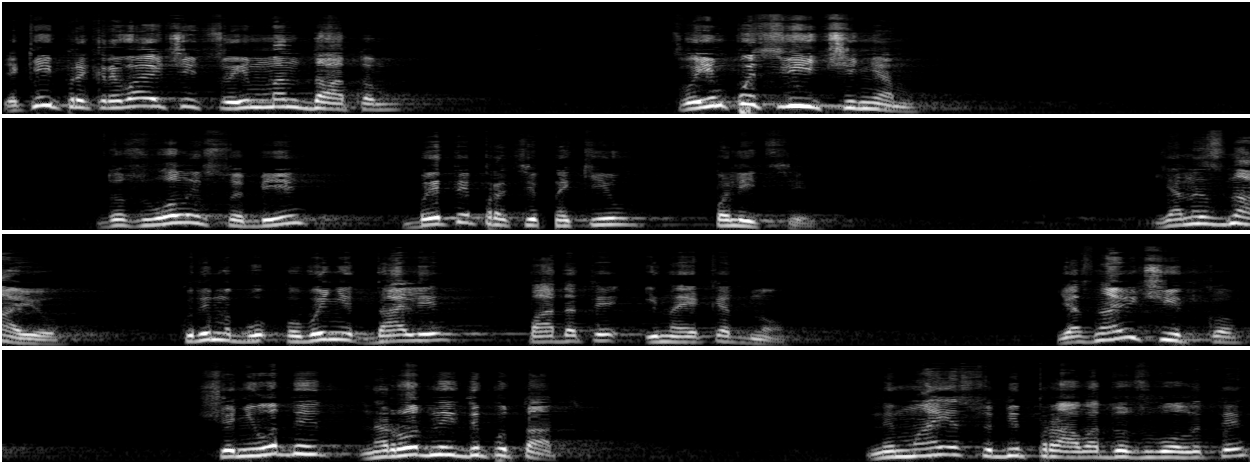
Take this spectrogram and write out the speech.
який, прикриваючись своїм мандатом, своїм посвідченням, дозволив собі бити працівників поліції. Я не знаю, куди ми повинні далі падати і на яке дно. Я знаю чітко, що ні один народний депутат не має собі права дозволити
